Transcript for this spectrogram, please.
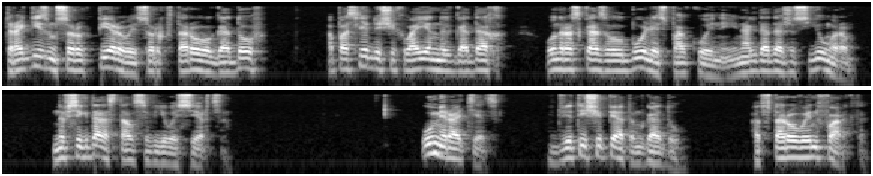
Трагизм 41 и 42 годов, о последующих военных годах он рассказывал более спокойно, иногда даже с юмором, навсегда остался в его сердце. Умер отец в 2005 году от второго инфаркта,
